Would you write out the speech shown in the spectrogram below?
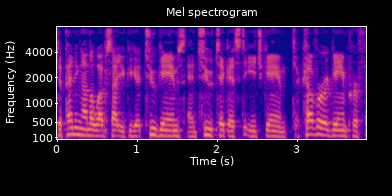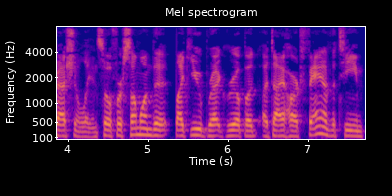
depending on the website, you could get two games and two tickets to each game to cover a game professionally. And so for someone that, like you, Brett, grew up a, a diehard fan of the team,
